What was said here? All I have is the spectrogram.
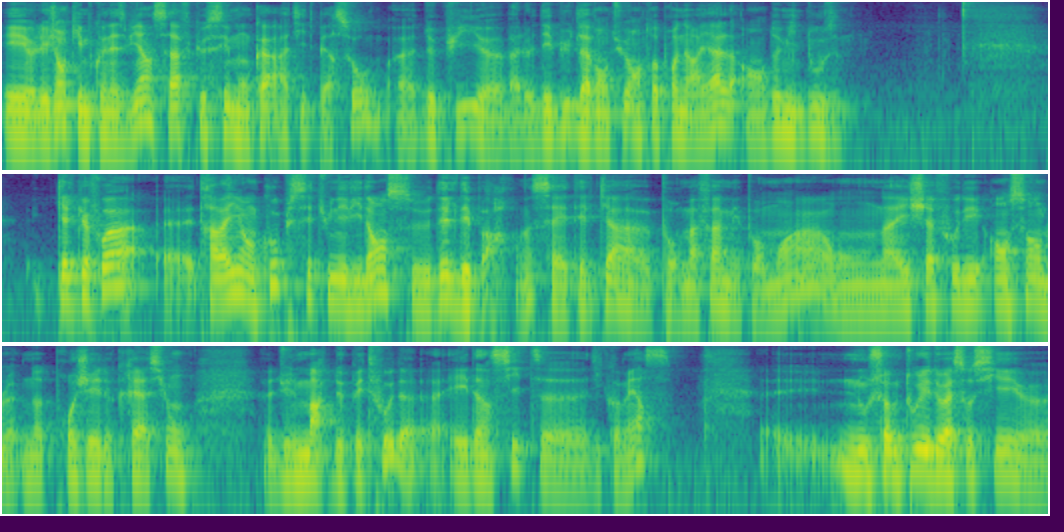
et euh, les gens qui me connaissent bien savent que c'est mon cas à titre perso euh, depuis bah, le début de l'aventure entrepreneuriale en 2012. Quelquefois, travailler en couple, c'est une évidence dès le départ. Hein. Ça a été le cas pour ma femme et pour moi. On a échafaudé ensemble notre projet de création d'une marque de pet food et d'un site d'e-commerce. Nous sommes tous les deux associés euh,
